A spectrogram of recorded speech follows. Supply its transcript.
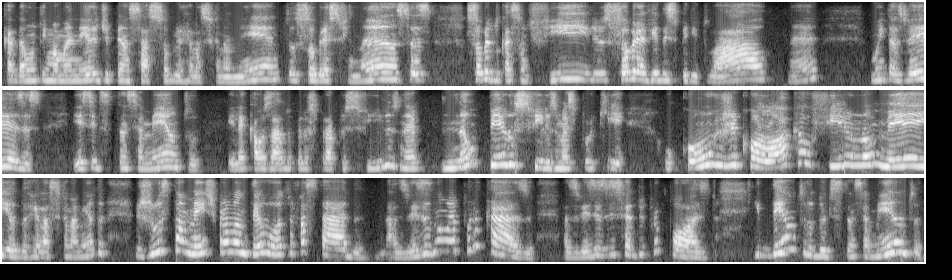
cada um tem uma maneira de pensar sobre o relacionamento, sobre as finanças, sobre a educação de filhos, sobre a vida espiritual, né? Muitas vezes esse distanciamento ele é causado pelos próprios filhos, né? Não pelos filhos, mas porque o cônjuge coloca o filho no meio do relacionamento justamente para manter o outro afastado. Às vezes não é por acaso, às vezes isso é de propósito. E dentro do distanciamento,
